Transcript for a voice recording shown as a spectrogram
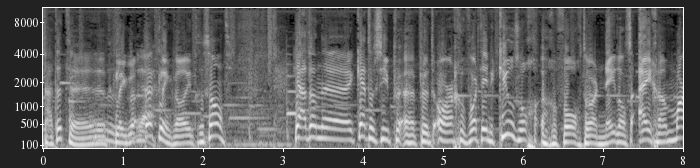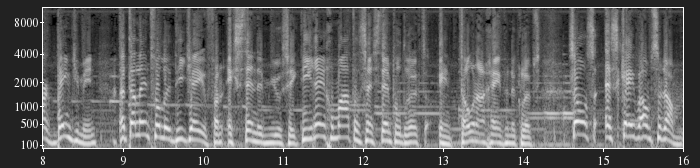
Nou, dat, eh, dat, klinkt wel, Ja. dat klinkt wel interessant. Ja, dan uh, kettlesiep.org wordt in de kielzog eh, gevolgd door Nederlands eigen Mark Benjamin. Een talentvolle DJ van Extended Music die regelmatig zijn stempel drukt in toonaangevende clubs. Zoals Escape Amsterdam,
